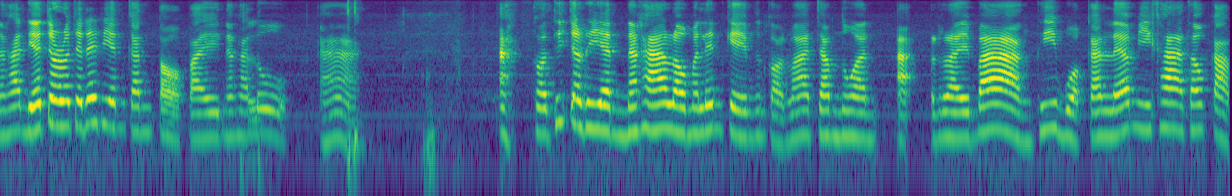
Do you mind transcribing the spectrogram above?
นะคะ เดี๋ยวเราจะได้เรียนกันต่อไปนะคะลูก อ่าอะก่อนที่จะเรียนนะคะ เรามาเล่นเกมกันก่อนว่าจำนวนอะไรบ้างที่บวกกันแล้วมีค่าเท่ากับ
